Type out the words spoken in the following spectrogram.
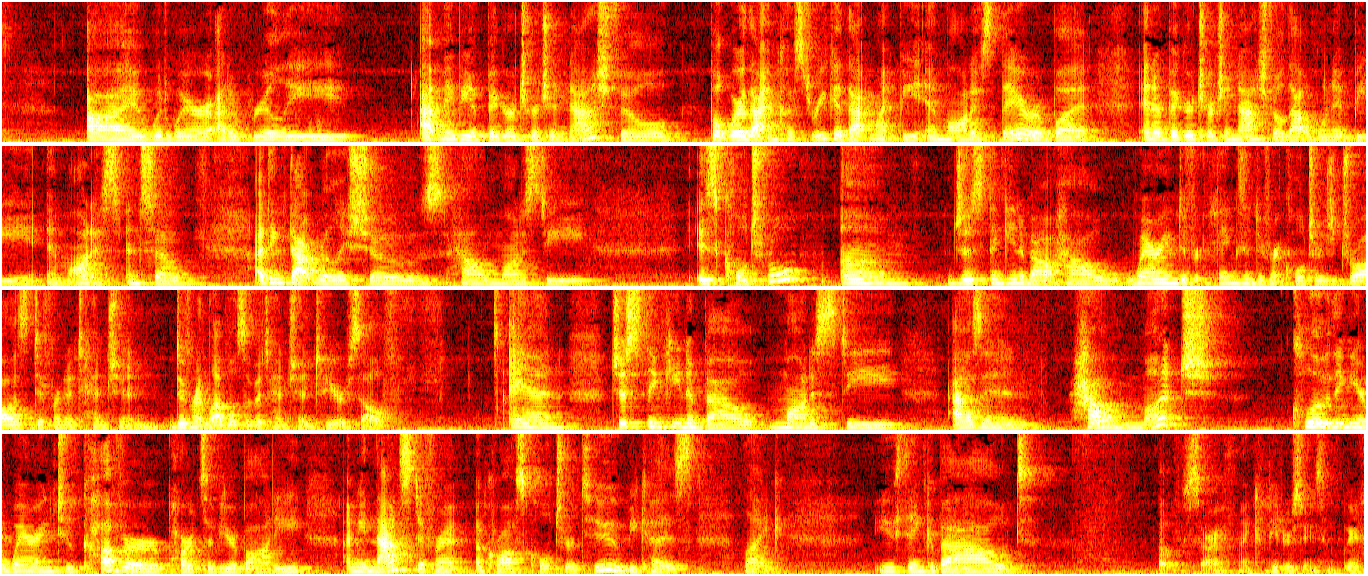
I would wear at a really at maybe a bigger church in Nashville, but wear that in Costa Rica, that might be immodest there, but in a bigger church in Nashville, that wouldn't be immodest. And so I think that really shows how modesty is cultural. Um, just thinking about how wearing different things in different cultures draws different attention, different levels of attention to yourself. And just thinking about modesty as in how much clothing you're wearing to cover parts of your body I mean, that's different across culture too, because like you think about, oh, sorry, my computer's doing something weird.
